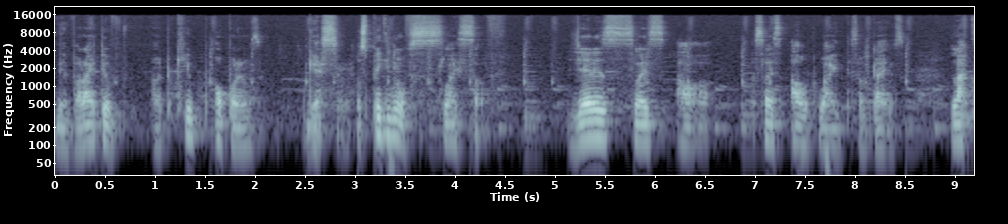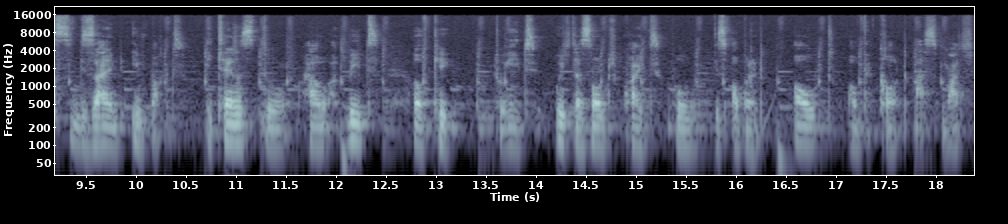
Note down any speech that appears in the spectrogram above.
the variety of uh, to keep opponents guessing. Speaking of slice serve, Djere's slice out, slice out wide sometimes lacks desired impact. It tends to have a bit of kick to it, which does not quite pull his opponent out of the court as much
